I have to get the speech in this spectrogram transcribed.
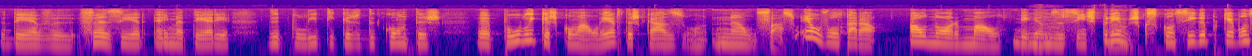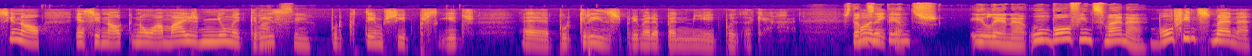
deve fazer em matéria de políticas de contas uh, públicas, com alertas caso não o façam. É o voltar ao, ao normal, digamos uhum, assim. Esperemos que se consiga, porque é bom sinal. É sinal que não há mais nenhuma crise, claro porque temos sido perseguidos uh, por crises, primeiro a pandemia e depois a guerra. Estamos Mónica, atentos Helena, um bom fim de semana. Bom fim de semana.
